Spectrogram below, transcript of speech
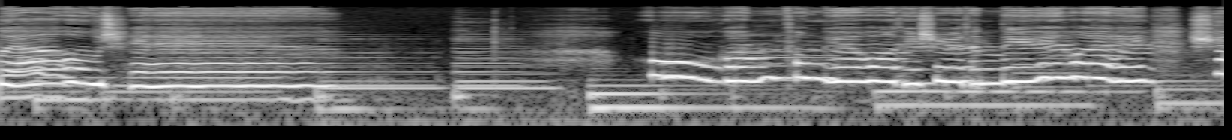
了解，无关风月，我体恤的你会悬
